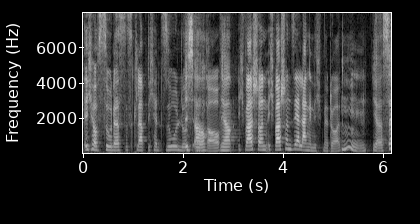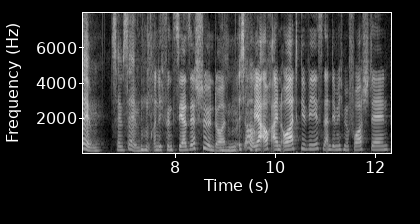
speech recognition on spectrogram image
Ich hoffe so, dass das klappt. Ich hätte so Lust ich darauf. ja. Ich, war schon, ich war schon sehr lange nicht mehr dort. Hm. Ja, same. Same, same. Und ich finde es sehr, sehr schön dort. Mhm, ich auch. Wäre auch ein Ort gewesen, an dem ich mir vorstellen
